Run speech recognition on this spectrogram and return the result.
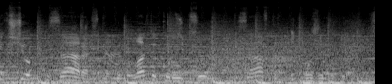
Якщо зараз не подолати корупцію, завтра може бути.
